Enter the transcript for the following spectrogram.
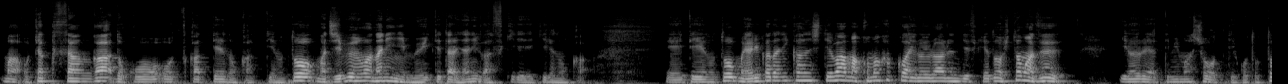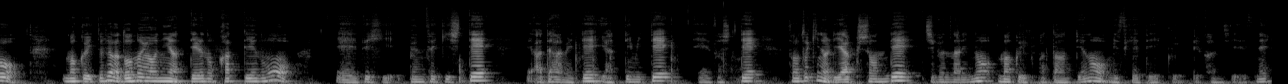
まあ、お客さんがどこを使っているのかっていうのと、まあ、自分は何に向いてたり何が好きでできるのか、えー、っていうのと、まあ、やり方に関しては、まあ、細かくはいろいろあるんですけど、ひとまず、いろいろやってみましょうっていうことと、うまくいった人がどのようにやっているのかっていうのを、えー、ぜひ分析して、当てはめてやってみて、えー、そして、その時のリアクションで自分なりのうまくいくパターンっていうのを見つけていくって感じですね。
